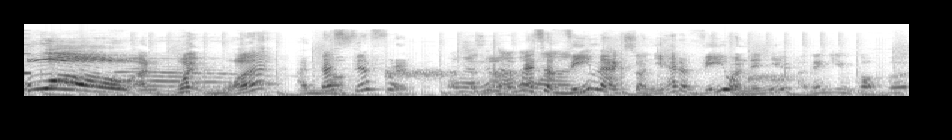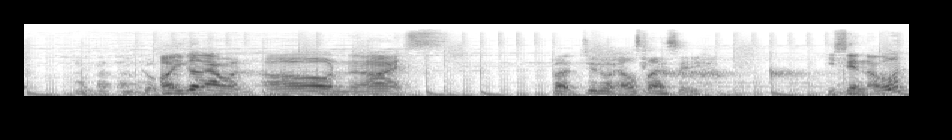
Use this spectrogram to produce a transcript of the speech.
Whoa! And wait, what? I'm That's different. Oh, there's another another That's a one. V Max one. You had a V one, didn't you? I think you've got both. Oh, you got that one. Oh, nice. But do you know what else I see? You see another one?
